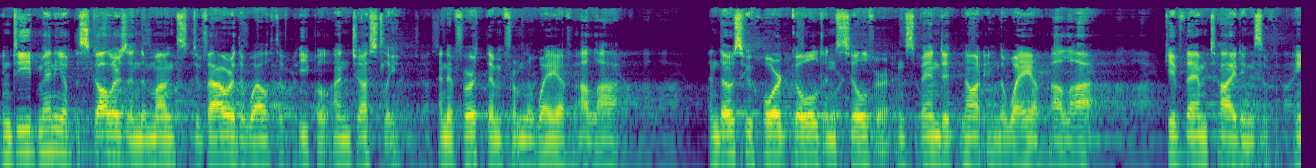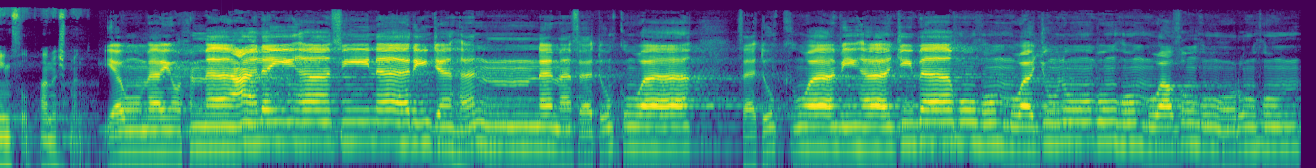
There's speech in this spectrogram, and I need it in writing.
indeed many of the scholars and the monks devour the wealth of people unjustly and avert them from the way of Allah. And those who hoard gold and silver and spend it not in the way of Allah, give them tidings of a painful punishment. يوم يحمى عليها في نار جهنم فتكوى فتكوى بها جباههم وجنوبهم وظهورهم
